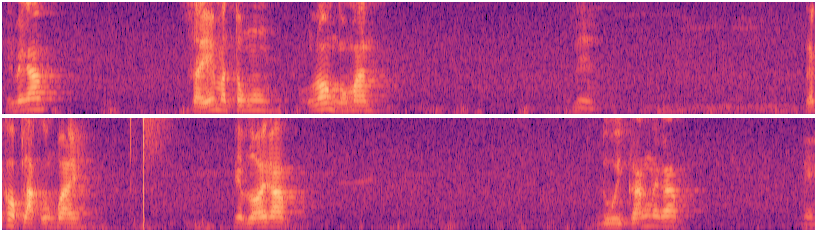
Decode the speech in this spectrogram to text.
เห็นไหมครับ ใส่ให้มันตรงร่องของมันนี่แล้วก็ผลักลงไป เรียบร้อยครับ ดูอีกครั้งนะครับนี่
